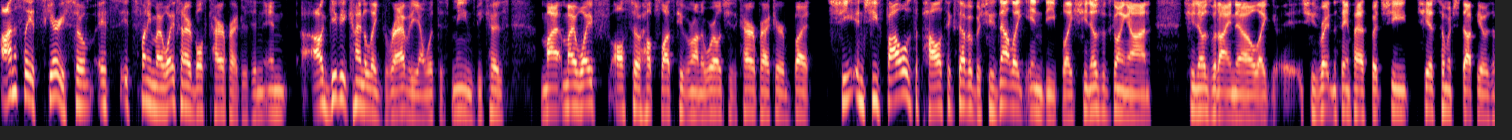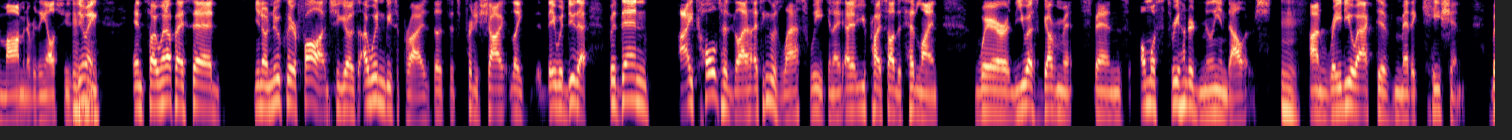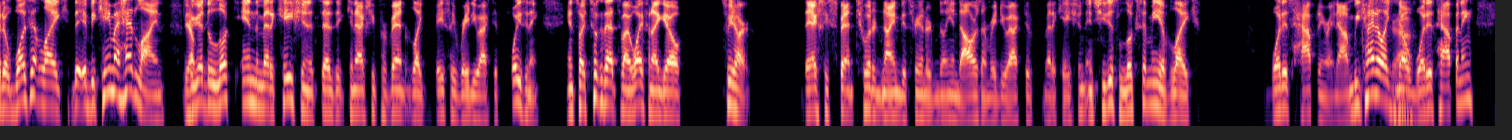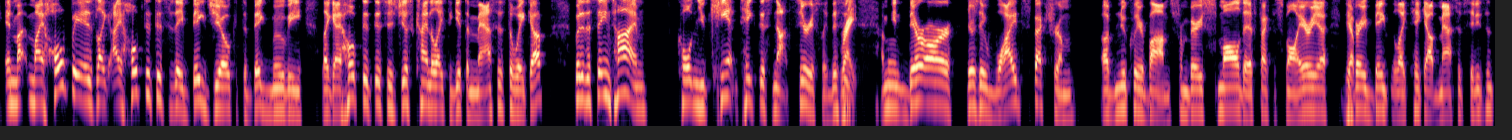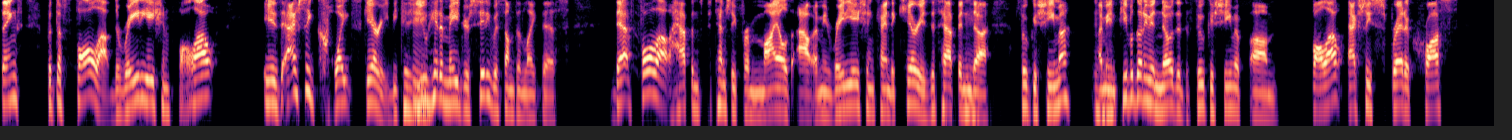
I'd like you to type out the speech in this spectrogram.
Honestly it's scary. So it's it's funny my wife and i are both chiropractors and and i'll give you kind of like gravity on what this means because my my wife also helps lots of people around the world. She's a chiropractor but she and she follows the politics of it but she's not like in deep. Like she knows what's going on. She knows what i know. Like she's right in the same path but she she has so much stuff. You know as a mom and everything else she's mm-hmm. doing and so i went up and i said you know nuclear fallout. And she goes i wouldn't be surprised. That's, that's pretty shy. Like they would do that. But then I told her, last, I think it was last week, and I, I, you probably saw this headline where the U.S. government spends almost three hundred million dollars mm. on radioactive medication. But it wasn't like it became a headline. Yep. You had to look in the medication. It says it can actually prevent like basically radioactive poisoning. And so I took that to my wife and I go, sweetheart, they actually spent 290 to 300 million dollars on radioactive medication. And she just looks at me of like, what is happening right now. And we kind of like yeah. know what is happening. And my, my hope is like i hope that this is a big joke. It's a big movie. Like i hope that this is just kind of like to get the masses to wake up. But at the same time colton you can't take this not seriously. This right. is i mean there are there's a wide spectrum of nuclear bombs from very small to affect a small area to yep. very big to like take out massive cities and things. But the fallout the radiation fallout is actually quite scary because mm. you hmm. hit a major city with something like this. That fallout happens potentially for miles out. I mean, radiation kind of carries. This happened mm. uh, Fukushima. Mm-hmm. I mean, people don't even know that the Fukushima um, fallout actually spread across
